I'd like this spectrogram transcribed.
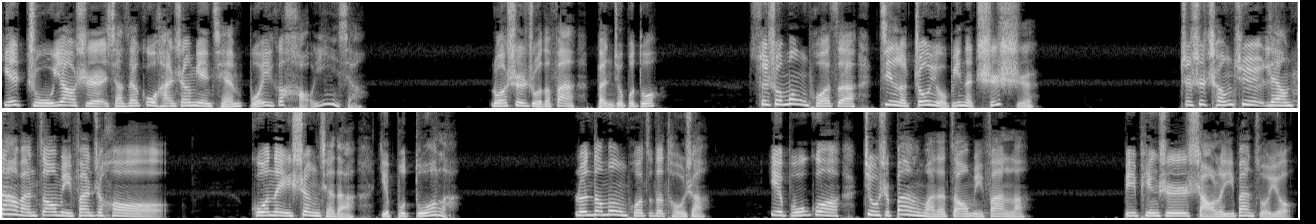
也主要是想在顾寒生面前博一个好印象。罗氏煮的饭本就不多，虽说孟婆子尽了周有斌的吃食。只是盛去两大碗糟米饭之后，锅内剩下的也不多了。轮到孟婆子的头上，也不过就是半碗的糟米饭了，比平时少了一半左右。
